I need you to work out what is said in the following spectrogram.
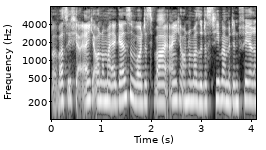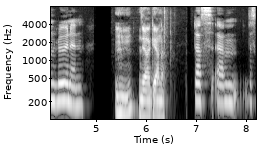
was ich eigentlich auch nochmal ergänzen wollte, das war eigentlich auch nochmal so das Thema mit den fairen Löhnen. Mhm, ja, gerne. Das, ähm, das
